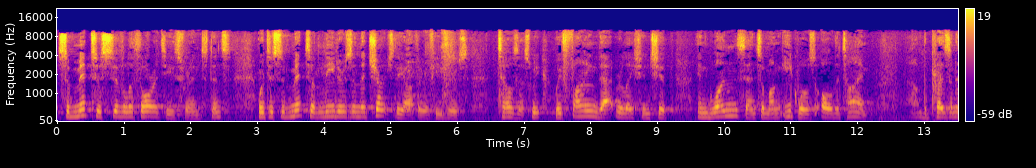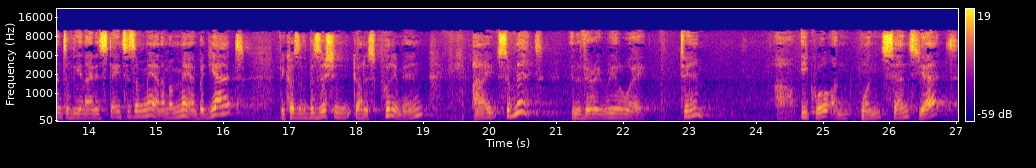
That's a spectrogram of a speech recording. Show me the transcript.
submit to civil authorities, for instance. We're to submit to leaders in the church, the author of Hebrews tells us. We, we find that relationship in one sense among equals all the time. Um, the President of the United States is a man. I'm a man. But yet, because of the position God has put him in, I submit in a very real way to him uh, equal on one sense, yet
